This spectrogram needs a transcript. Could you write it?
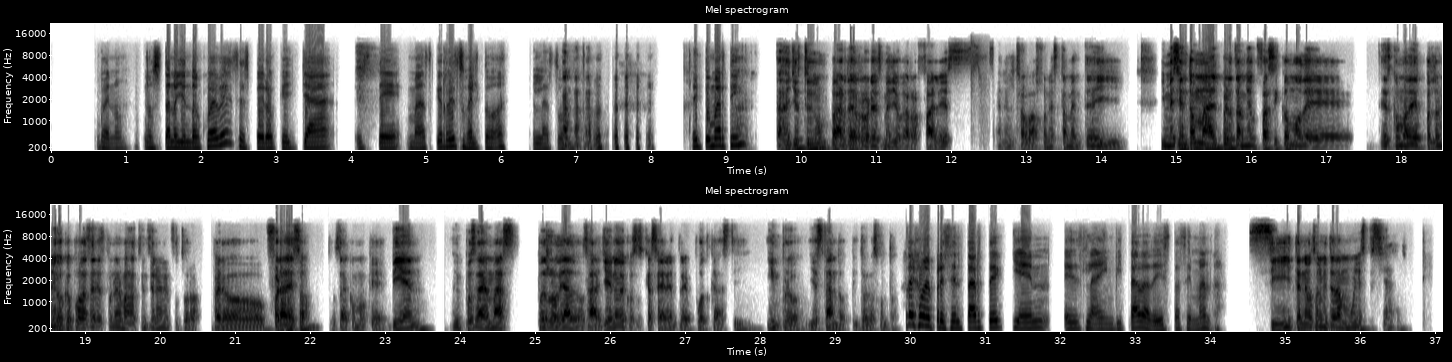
bueno, nos están oyendo en jueves. Espero que ya esté más que resuelto el asunto. ¿Y tú, Martín? Ah, ah, yo tuve un par de errores medio garrafales en el trabajo, honestamente, y, y me siento mal, pero también fue así como de, es como de, pues lo único que puedo hacer es poner más atención en el futuro. Pero fuera de eso, o sea, como que bien, y pues además, pues rodeado, o sea, lleno de cosas que hacer entre podcast y impro y stand-up y todo el asunto. Déjame presentarte quién es la invitada de esta semana. Sí, tenemos una invitada muy especial.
